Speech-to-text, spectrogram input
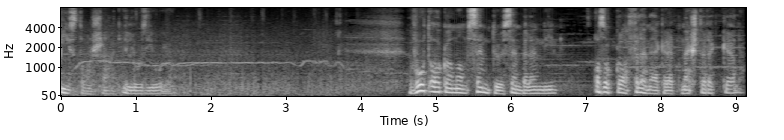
biztonság illúziója. Volt alkalmam szemtől szembe lenni azokkal a felemelkedett mesterekkel,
